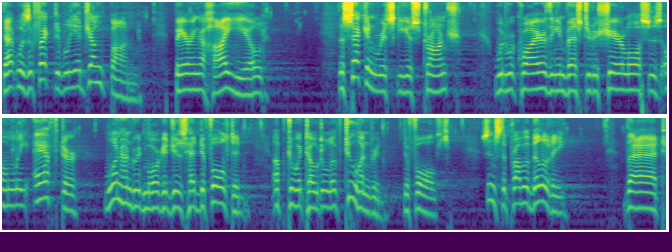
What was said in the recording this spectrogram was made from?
That was effectively a junk bond, bearing a high yield. The second riskiest tranche would require the investor to share losses only after 100 mortgages had defaulted up to a total of 200 defaults. Since the probability that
